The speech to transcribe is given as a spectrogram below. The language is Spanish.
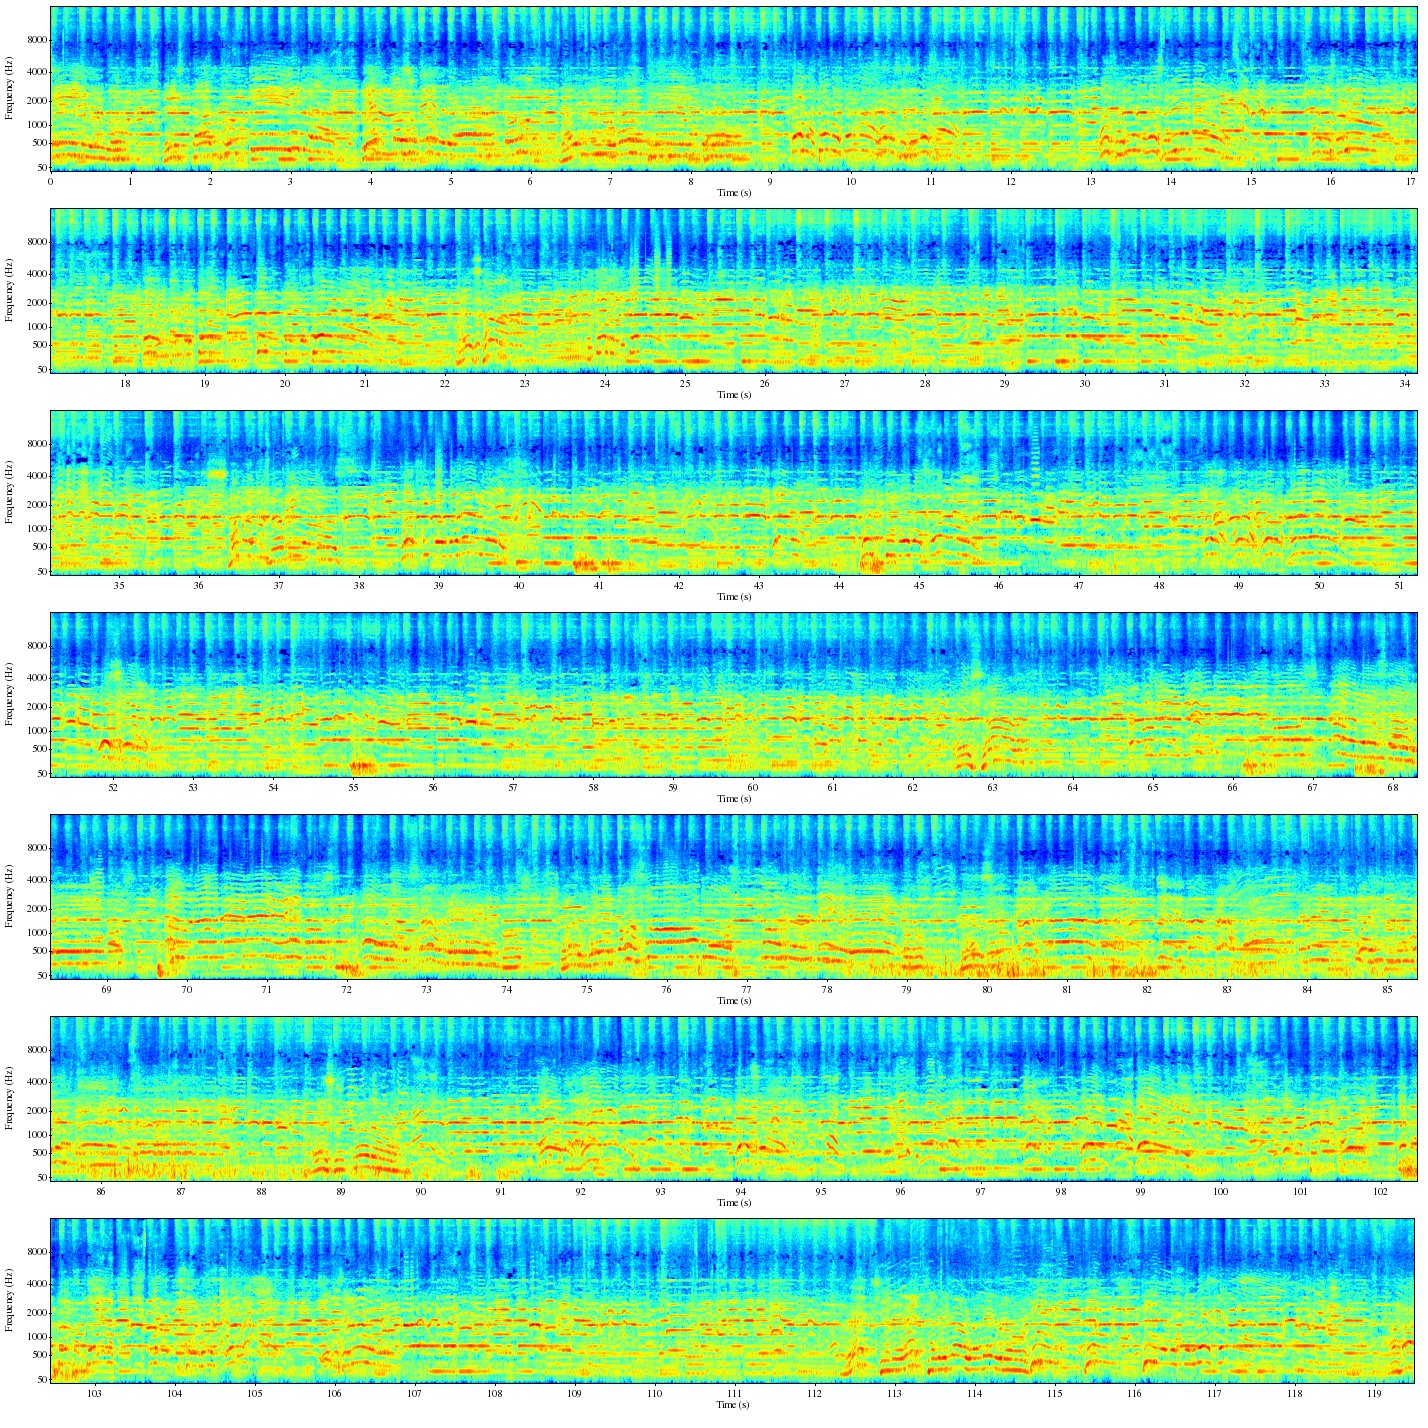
cielo está boquita los medranos. Toma, toma, toma, agarra su cerveza. Vas bien, vas bien. Échale, échale el agua, negro. ¡Sí, sí, sí, de cerveza! Ajá.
